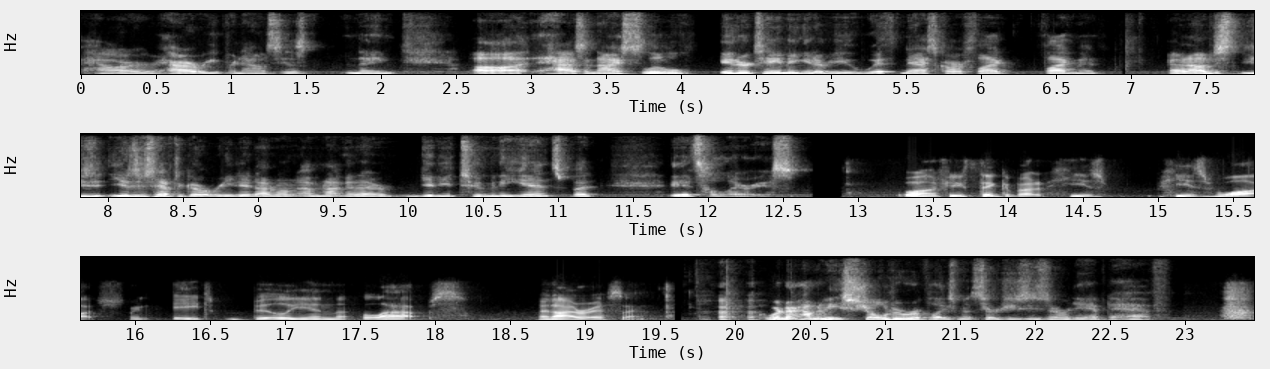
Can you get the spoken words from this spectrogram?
however, however you pronounce his name, uh, has a nice little entertaining interview with NASCAR flag flagman. And I'll just you, you just have to go read it. I don't I'm not gonna give you too many hints, but it's hilarious. well if you think about it he's he's watched 8 billion laps in iRacing. I wonder how many shoulder replacement surgeries he's already have to have.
